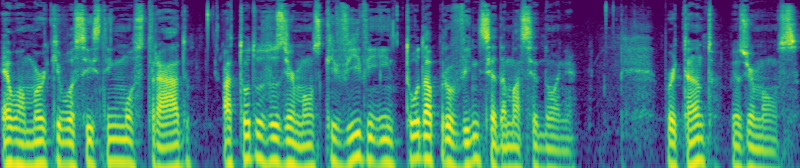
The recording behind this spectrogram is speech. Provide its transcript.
é o amor que vocês têm mostrado a todos os irmãos que vivem em toda a província da Macedônia. Portanto, meus irmãos,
